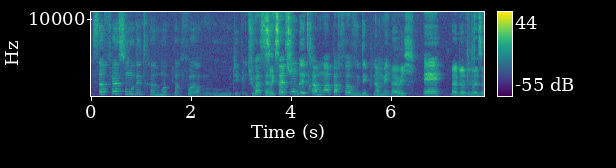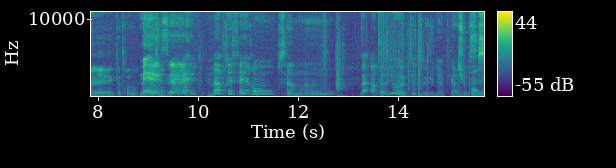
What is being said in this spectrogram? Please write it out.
Sa façon d'être à moi parfois vous déplaît. Tu vois, sa façon d'être à moi parfois vous déplaît. Non mais. Bah oui. Eh Bah bienvenue dans les années 80. Mais 80. elle est ma préférence à moi. Bah, interview euh, peut-être euh, Julien Clerc. Tu penses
